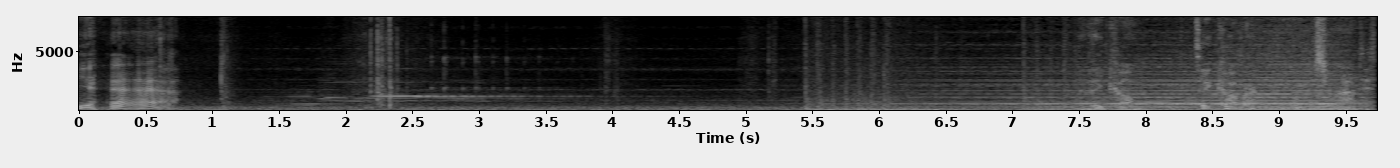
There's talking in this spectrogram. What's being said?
Yeah. Here they come. Take cover. Surrounded.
